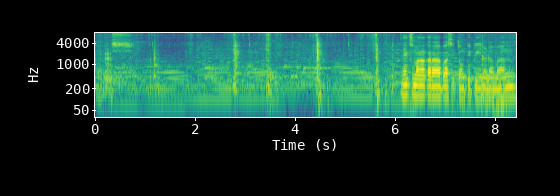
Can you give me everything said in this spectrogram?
Tapos, Next mga karabas, itong pipino naman,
